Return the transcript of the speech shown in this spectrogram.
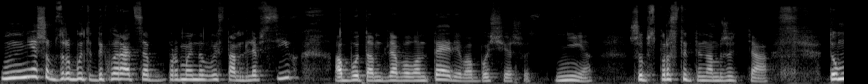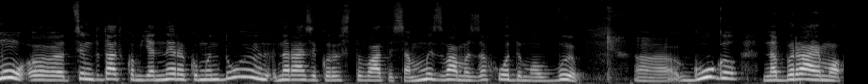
Ні, щоб зробити декларацію про майновий стан для всіх, або там для волонтерів, або ще щось. Ні, щоб спростити нам життя. Тому е, цим додатком я не рекомендую наразі користуватися. Ми з вами заходимо в е, Google, набираємо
